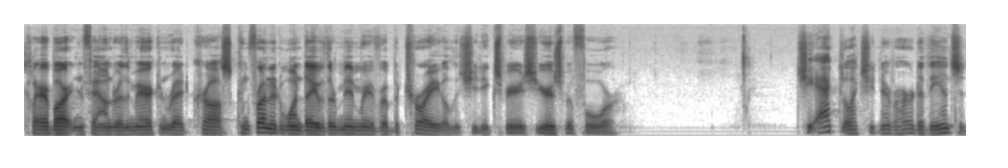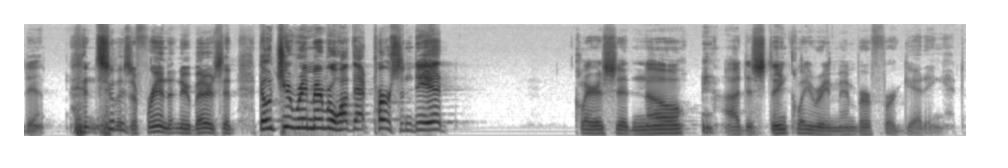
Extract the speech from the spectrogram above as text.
Clara Barton, founder of the American Red Cross, confronted one day with her memory of a betrayal that she'd experienced years before. She acted like she'd never heard of the incident. And so there's a friend that knew better said, Don't you remember what that person did? Clara said, No, I distinctly remember forgetting it.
